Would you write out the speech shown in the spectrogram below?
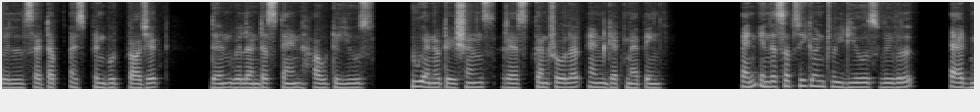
We'll set up a Spring Boot project. Then we'll understand how to use two annotations, REST controller and get mapping. And in the subsequent videos, we will add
